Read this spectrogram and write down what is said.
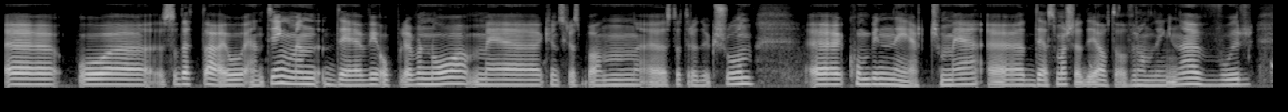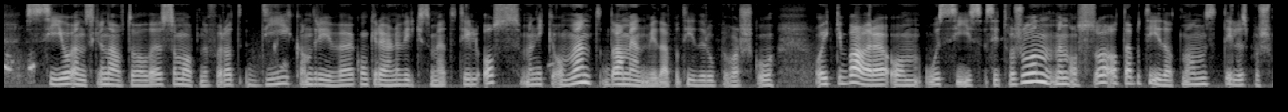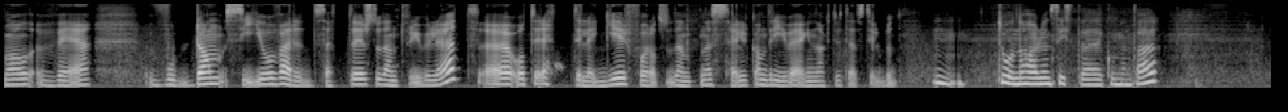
Uh, og, så dette er jo én ting, men det vi opplever nå med kunstgressbanen, støttereduksjon, uh, kombinert med det som har skjedd i avtaleforhandlingene, hvor SIO ønsker en avtale som åpner for at de kan drive konkurrerende virksomhet til oss, men ikke omvendt. Da mener vi det er på tide å rope varsko. Og ikke bare om OSIs situasjon, men også at det er på tide at man stiller spørsmål ved hvordan SIO verdsetter studentfrivillighet eh, og tilrettelegger for at studentene selv kan drive egne aktivitetstilbud. Mm. Tone, har du en siste kommentar?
